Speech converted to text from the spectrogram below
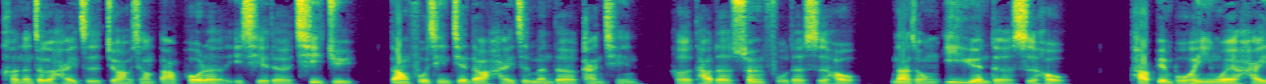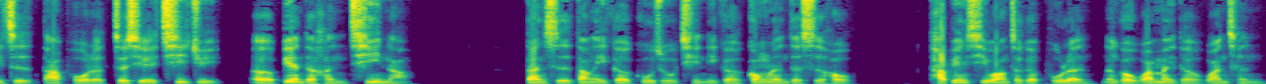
可能这个孩子就好像打破了一些的器具。当父亲见到孩子们的感情和他的顺服的时候，那种意愿的时候，他便不会因为孩子打破了这些器具而变得很气恼。但是，当一个雇主请一个工人的时候，他便希望这个仆人能够完美的完成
